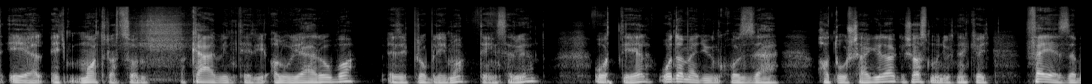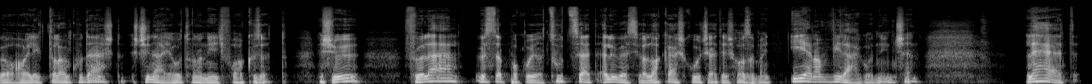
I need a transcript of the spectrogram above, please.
él egy matracon a Calvin téri aluljáróba, ez egy probléma, tényszerűen, ott él, oda megyünk hozzá hatóságilag, és azt mondjuk neki, hogy fejezze be a hajléktalankodást, és csinálja otthon a négy fal között. És ő föláll, összepakolja a cuccát, előveszi a lakáskulcsát, és hazamegy. Ilyen a világon nincsen. Lehet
